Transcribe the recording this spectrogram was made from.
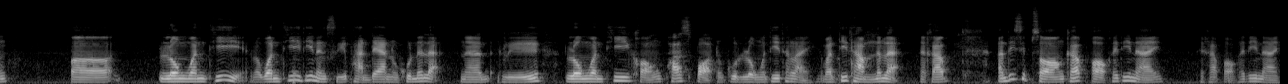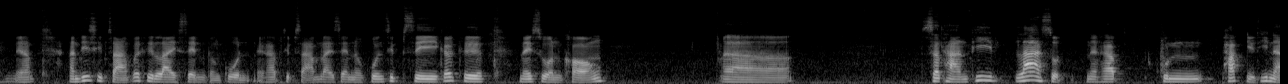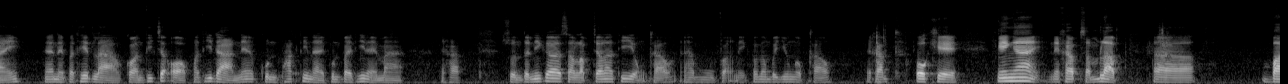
ลงวันที่วันที่ที่หนังสือผ่านแดนของคุณนั่นแหละนะหรือลงวันที่ของพาสปอร์ตของคุณลงวันที่เท่าไหร่ วันที่ทำนั่นแหละนะครับอันที่ 12ครับออกให้ที่ไหนนะครับออกให้ที่ไหนนะครับอันที่ 13 ก็คือลายเซ็นของคุณนะครับ13ลายเซ็นของคุณ 14 ก็คือในส่วนของอสถานที่ล่าสุดนะครับ คุณพักอยู่ที่ไหนนะในประเทศลาวก่อนที่จะออกมาที่ด่านเนี่ยคุณพักที่ไหนคุณไปที่ไหนมานะครับ ส่วนตัวนี้ก็สำหรับเจ้าหน้าที่ของเขานะครับมุมฝั่งนี้ก็ต้องไปยุ่งกับเขานะครับโอเค ง่ายๆนะครับสำหรับใบ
